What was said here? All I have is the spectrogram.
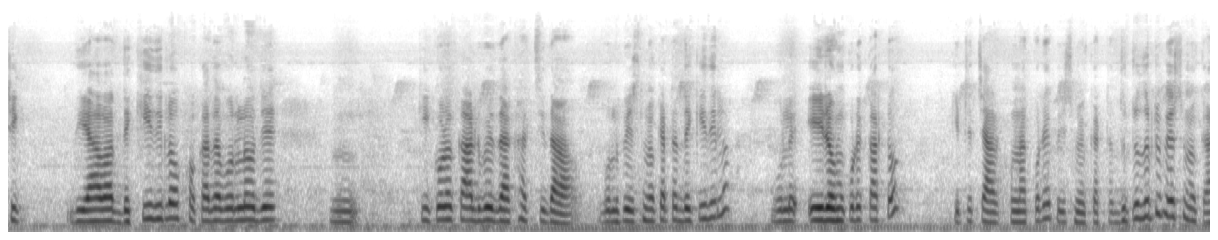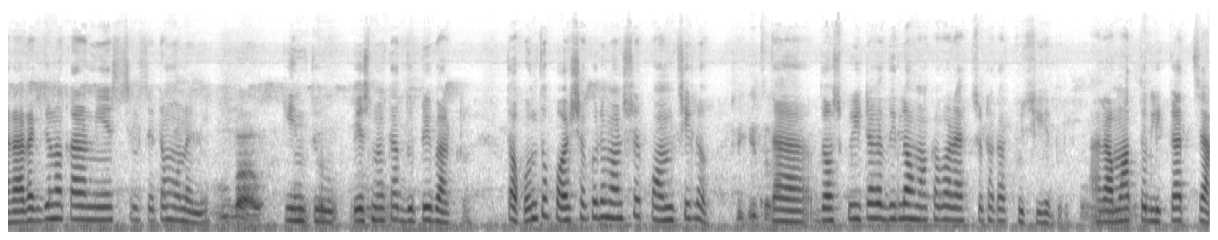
ঠিক দিয়ে আবার দেখিয়ে দিল। খোকাদা বলল যে কি করে কাটবে দেখাচ্ছি দাও বলে পেসমেকারটা দেখিয়ে দিল। বলে এইরকম করে কাটো। কেটে চারকোনা করে পেসমেকারটা দুটো দুটো পেসমেকার আর একজনও কারা নিয়ে এসেছিল সেটা মনে নেই। কিন্তু পেসমেকার দুটোই বার করল। তখন তো পয়সা করে মানুষের কম ছিল। তা। দশ কুড়ি টাকা দিল আমাকে আবার একশো টাকা খুশিয়ে দিল। আর আমার তো লিকার চা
